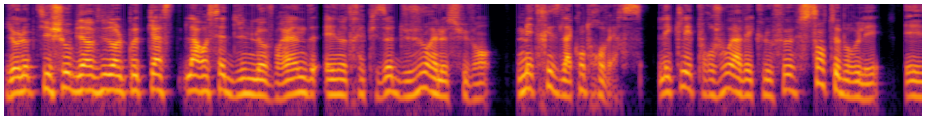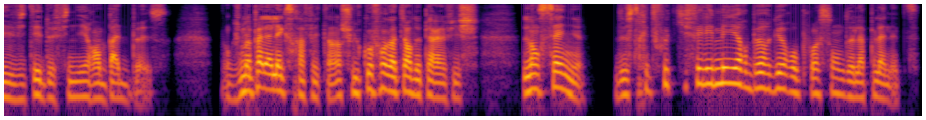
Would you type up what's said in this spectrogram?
Yo le petit show, bienvenue dans le podcast La recette d'une love brand et notre épisode du jour est le suivant. Maîtrise la controverse. Les clés pour jouer avec le feu sans te brûler et éviter de finir en bad buzz. Donc je m'appelle Alex Raffetin, je suis le cofondateur de Père et Fiche, l'enseigne de street food qui fait les meilleurs burgers aux poissons de la planète,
